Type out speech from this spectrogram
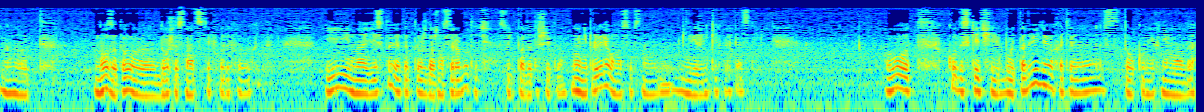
Вот. Но зато до 16 входов и выходов. И на ESP это тоже должно все работать, судя по даташиту. Ну, не проверял, но, собственно, не вижу никаких препятствий. Вот, коды скетчей будет под видео, хотя толку в них немного.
